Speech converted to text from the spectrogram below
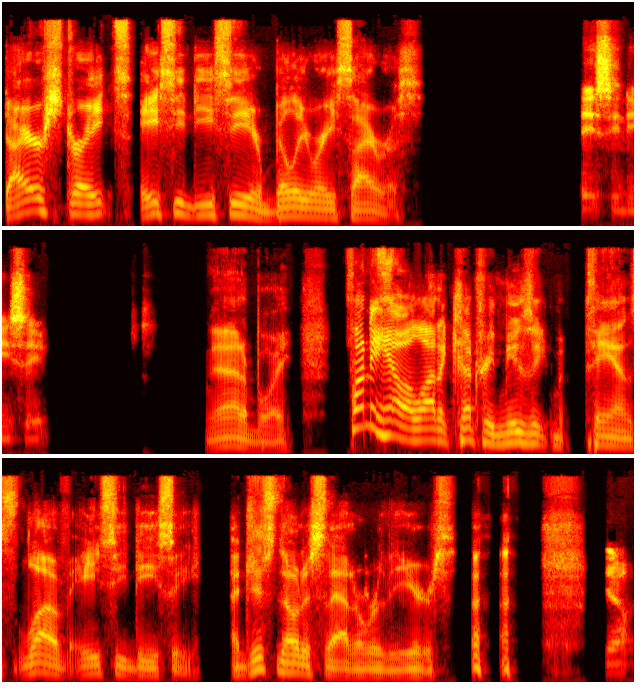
Dire Straits, ACDC, or Billy Ray Cyrus? acdc Not a boy. Funny how a lot of country music fans love ACDC. I just noticed that over the years. Yep.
